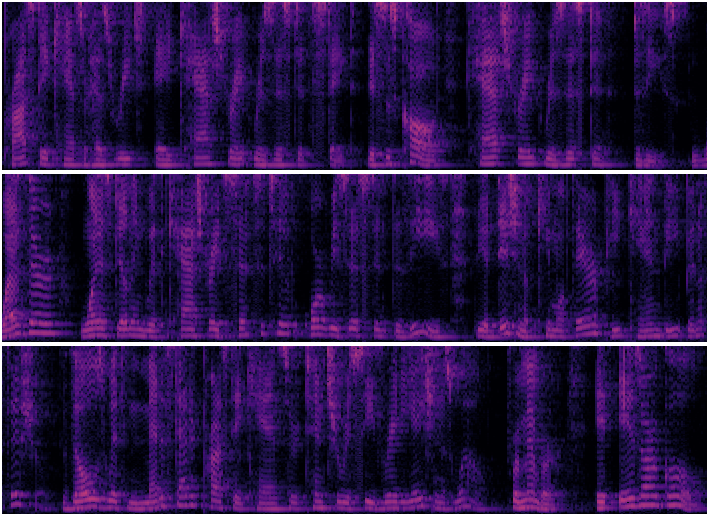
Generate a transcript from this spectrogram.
prostate cancer has reached a castrate resistant state. This is called castrate resistant disease. Whether one is dealing with castrate sensitive or resistant disease, the addition of chemotherapy can be beneficial. Those with metastatic prostate cancer tend to receive radiation as well. Remember, it is our goal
